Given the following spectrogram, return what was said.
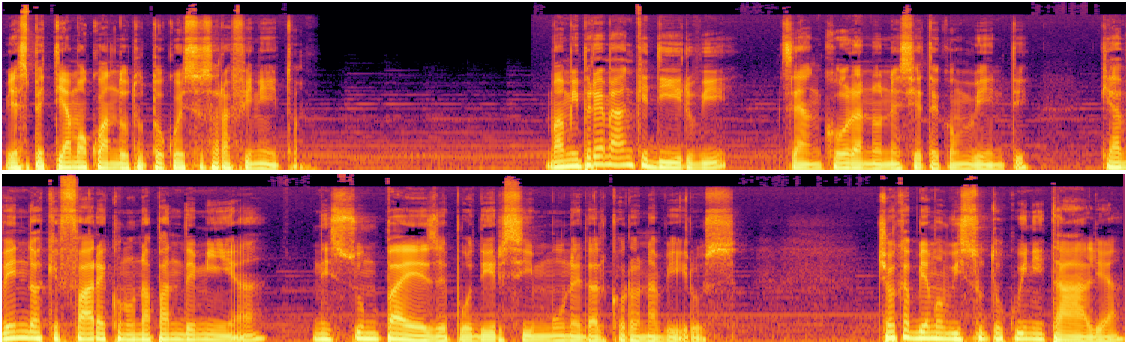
Vi aspettiamo quando tutto questo sarà finito. Ma mi preme anche dirvi, se ancora non ne siete convinti, che avendo a che fare con una pandemia, nessun paese può dirsi immune dal coronavirus. Ciò che abbiamo vissuto qui in Italia,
